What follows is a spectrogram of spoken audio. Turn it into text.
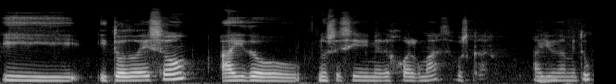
y, todo eso ha ido, no sé si me dejo algo más, Oscar. Ayúdame tú.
